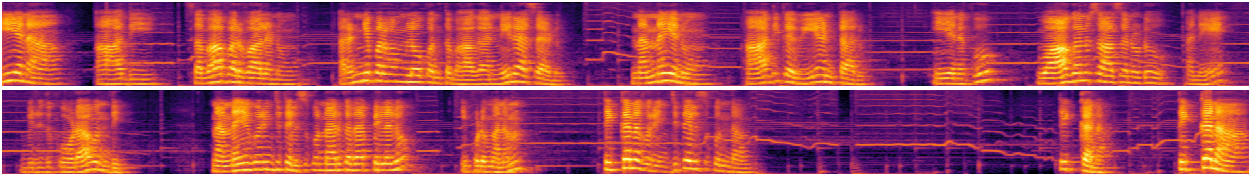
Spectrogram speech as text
ఈయన ఆది సభాపర్వాలను అరణ్యపర్వంలో కొంత భాగాన్ని రాశాడు. నన్నయ్యను ఆదికవి అంటారు. ఈయనకు వాగను శాసనుడు అనే బిరుదు కూడా ఉంది. నన్నయ్య గురించి తెలుసుకున్నారు కదా పిల్లలు? ఇప్పుడు మనం తిక్కన గురించి తెలుసుకుందాం. తిక్కన. తిక్కన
